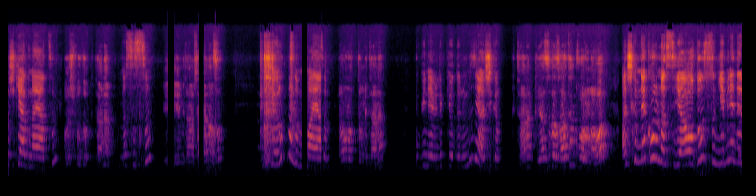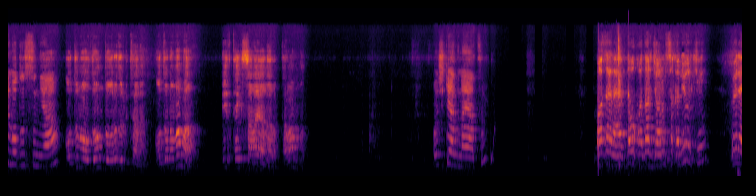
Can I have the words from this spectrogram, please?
Hoş geldin hayatım. Hoş bulduk bir tanem. Nasılsın? İyiyim bir tanem sen nasılsın? Bir şey unutmadın mı hayatım? Ne unuttun bir tanem? Bugün evlilik yıldönümümüz ya aşkım. Bir tanem piyasada zaten korona var. Aşkım ne koronası ya? Odunsun. Yemin ederim odunsun ya. Odun olduğum doğrudur bir tanem. Odunum ama bir tek sana yanarım tamam mı? Hoş geldin hayatım. Bazen evde o kadar canım sıkılıyor ki böyle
